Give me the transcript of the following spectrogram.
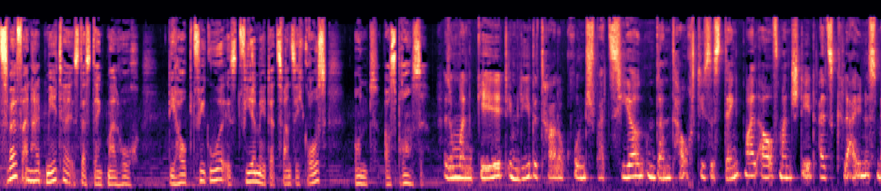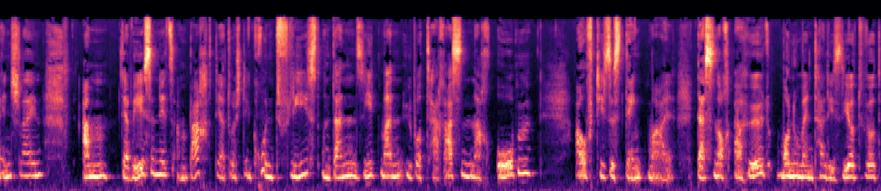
Zwölfeinhalb Meter ist das Denkmal hoch. Die Hauptfigur ist 4,20 Meter groß und aus Bronze. Also man geht im Liebetaler Grund spazieren und dann taucht dieses Denkmal auf. Man steht als kleines Menschlein am der Wesenitz am Bach, der durch den Grund fließt und dann sieht man über Terrassen nach oben auf dieses Denkmal, das noch erhöht monumentalisiert wird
